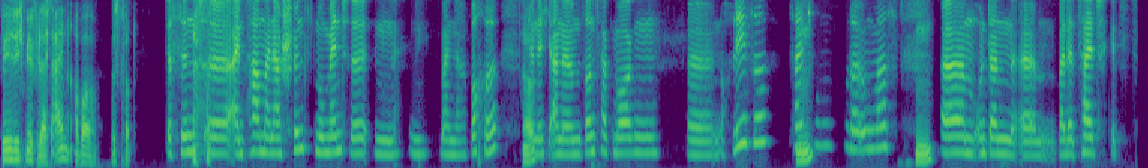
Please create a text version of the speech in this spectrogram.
Bilde ich mir vielleicht ein, aber es klappt. Das sind äh, ein paar meiner schönsten Momente in, in meiner Woche, Ja. wenn ich an einem Sonntagmorgen äh, noch lese, Zeitung oder irgendwas. Mhm. Ähm, und dann ähm, bei der Zeit gibt's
